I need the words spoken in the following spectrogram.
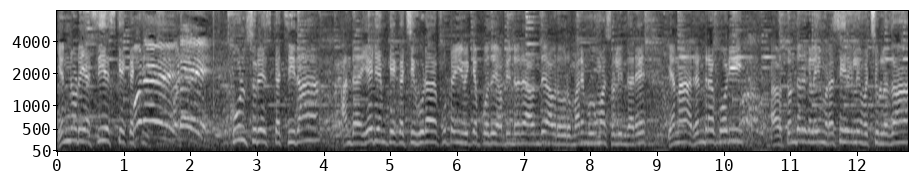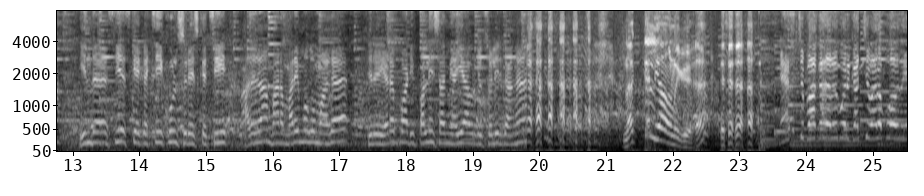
என்னுடைய சிஎஸ்கே கட்சி. கூல் சுரேஷ் கட்சி தான் அந்த ஏடிஎம்கே கட்சி கூட கூட்டணி வைக்க போகுது அப்படின்றத வந்து அவர் ஒரு மறைமுகமாக சொல்லியிருந்தாரு. ஏன்னா ரெண்டரை கோடி தொண்டர்களையும் ரசிகர்களையும் வச்சுள்ளதான் இந்த சிஎஸ்கே கட்சி கூல் சுரேஷ் கட்சி. அதை தான் மற- மறைமுகமாக திரு எடப்பாடி பழனிசாமி ஐயா அவர்கள் சொல்லியிருக்காங்க. நக்கல்யா அவனுக்கு நினைச்சு பார்க்காத அளவுக்கு ஒரு கட்சி வரப்போகுது.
